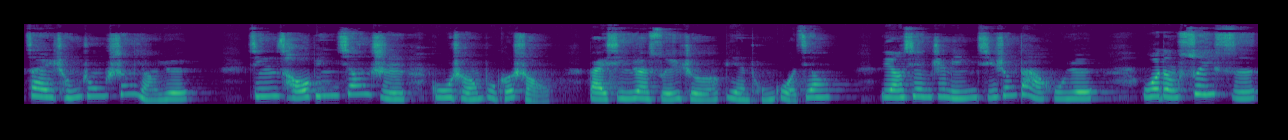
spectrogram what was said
在城中声扬曰。”今曹兵将至，孤城不可守，百姓愿随者便同过江。两县之民齐声大呼曰：“我等虽死，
